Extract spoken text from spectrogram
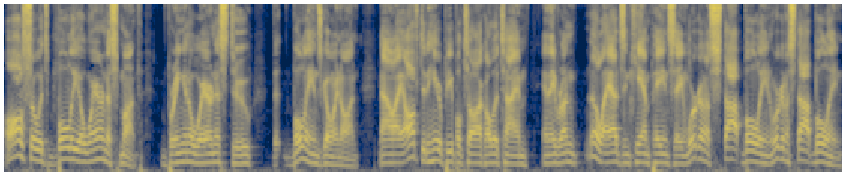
Also, it's bully awareness month, bringing awareness to bullying's going on. Now, I often hear people talk all the time, and they run little ads and campaigns saying, We're going to stop bullying. We're going to stop bullying.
